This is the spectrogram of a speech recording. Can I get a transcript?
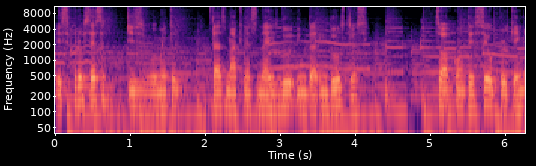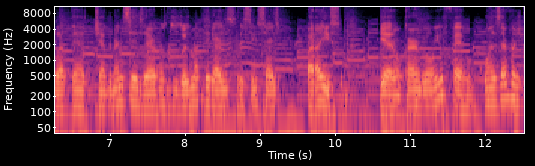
esse processo de desenvolvimento das máquinas nas indústrias só aconteceu porque a Inglaterra tinha grandes reservas dos dois materiais essenciais para isso, que eram o carvão e o ferro. Com reservas de,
